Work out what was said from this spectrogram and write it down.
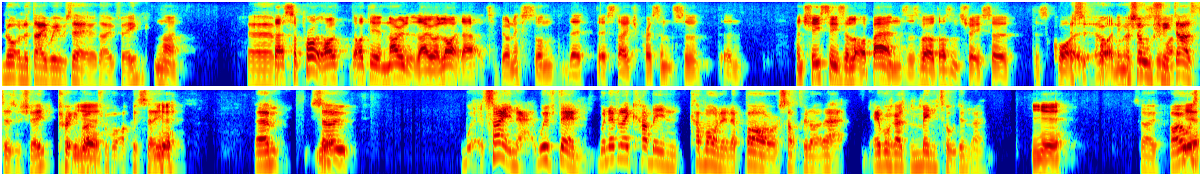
not on the day we was there, I don't think. no. Um, That's surprised. I, I didn't know that they were like that. To be honest, on their, their stage presence and, and and she sees a lot of bands as well, doesn't she? So that's quite that's, quite an that's all she one. does, doesn't she? Pretty Yeah. much from what I can see. Yeah, Um, so w- saying that with them, whenever they come in, come on in a bar or something like that, everyone goes mental, don't they? yeah, So I always Yeah.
